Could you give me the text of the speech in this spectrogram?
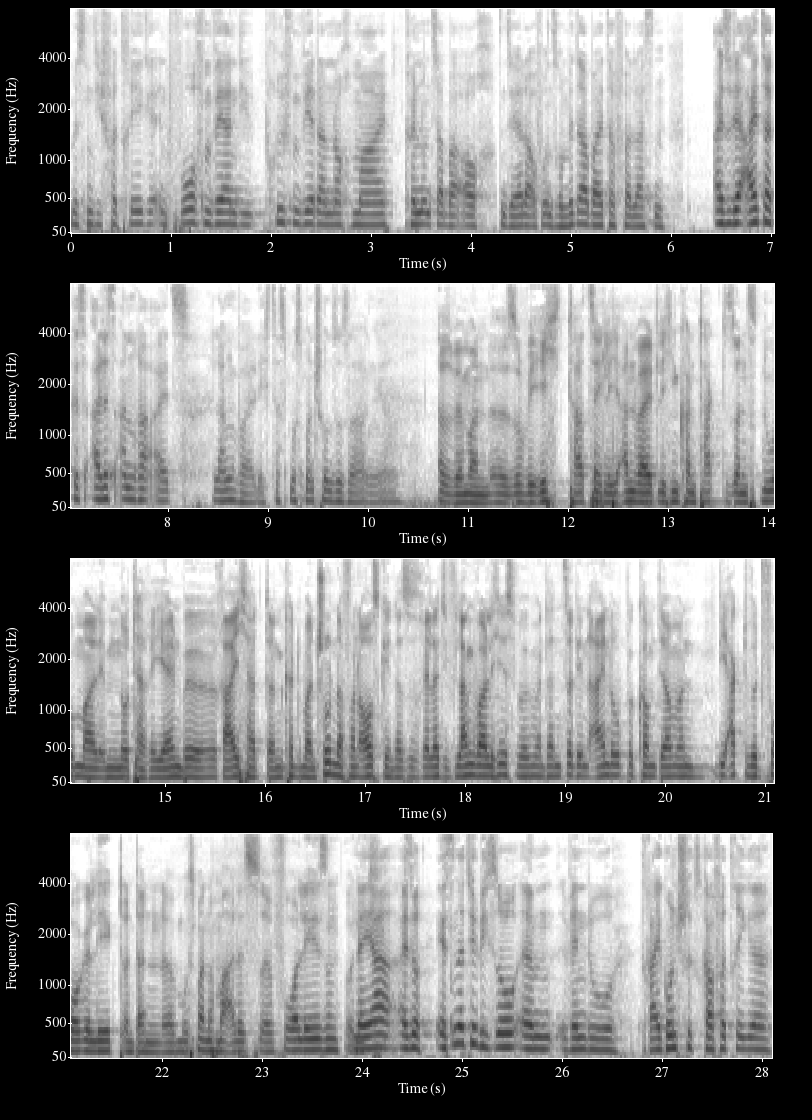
müssen die Verträge entworfen werden, die prüfen wir dann nochmal, können uns aber auch sehr da auf unsere Mitarbeiter verlassen. Also der Alltag ist alles andere als langweilig, das muss man schon so sagen, ja. Also wenn man, äh, so wie ich, tatsächlich anwaltlichen Kontakt sonst nur mal im notariellen Bereich hat, dann könnte man schon davon ausgehen, dass es relativ langweilig ist, weil man dann so den Eindruck bekommt, ja, man, die Akte wird vorgelegt und dann äh, muss man nochmal alles äh, vorlesen. naja, also es ist natürlich so, ähm, wenn du drei Grundstückskaufverträge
